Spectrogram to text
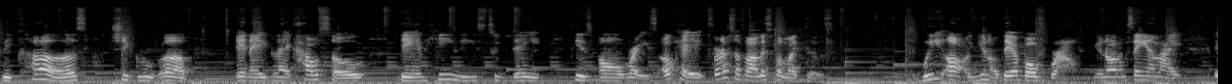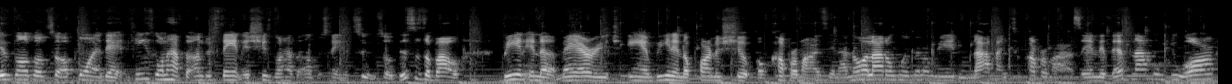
because she grew up in a black household, then he needs to date his own race. Okay, first of all, let's put like this. We are, you know, they're both brown. You know what I'm saying? Like, it's going to go to a point that he's going to have to understand and she's going to have to understand too. So this is about being in a marriage and being in a partnership of compromising. I know a lot of women or men do not like to compromise. And if that's not who you are,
